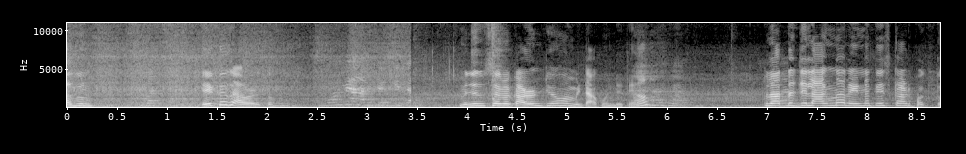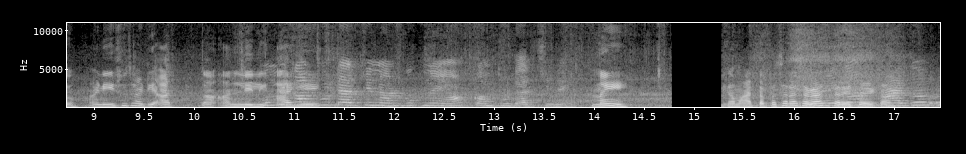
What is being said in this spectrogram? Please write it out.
अजून? एकच आवडतो. म्हणजे तू सगळं काढून ठेव मग मी टाकून देते हां? तुला आता जे लागणार आहे ना तेच काढ फक्त. आणि इशूसाठी आत्ता आणलेली आहे. कम्प्युटरची नोटबुक नाही हो कम्प्युटरची नाही. नाही. का मग आता पसारा सगळाच करायचा आहे का? अगं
